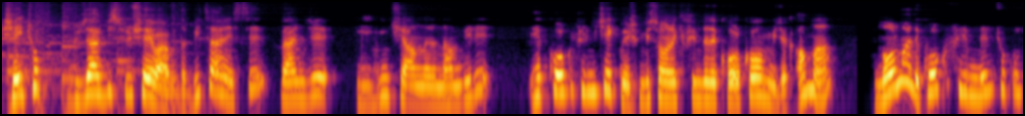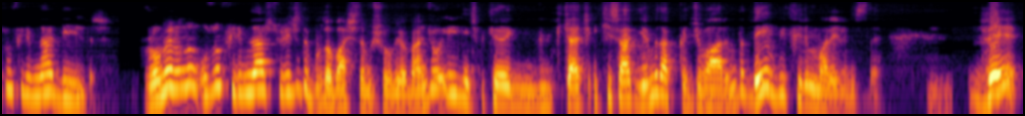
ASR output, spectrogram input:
Şey çok güzel bir sürü şey var burada. Bir tanesi bence ilginç yanlarından biri hep korku filmi çekmiyor. Şimdi bir sonraki filmde de korku olmayacak ama normalde korku filmleri çok uzun filmler değildir. Romero'nun uzun filmler süreci de burada başlamış oluyor bence. O ilginç. Bir kere gerçi 2 saat 20 dakika civarında dev bir film var elimizde. Hı hı. Ve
